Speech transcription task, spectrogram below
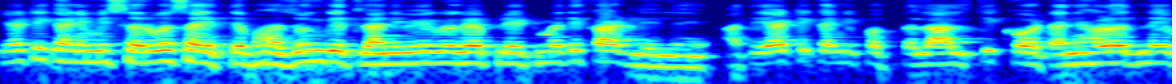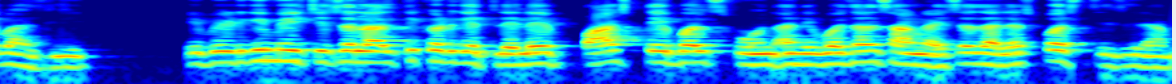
या ठिकाणी मी सर्व साहित्य भाजून घेतलं आणि वेगवेगळ्या प्लेटमध्ये काढलेलं. आहे आता या ठिकाणी फक्त लाल तिखट आणि हळद नाही भाजली. हे बेडगी मिरचीचं लाल तिखट घेतलेलं आहे पाच टेबल स्पून आणि वजन सांगायचं झाल्यास पस्तीस ग्रॅम.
